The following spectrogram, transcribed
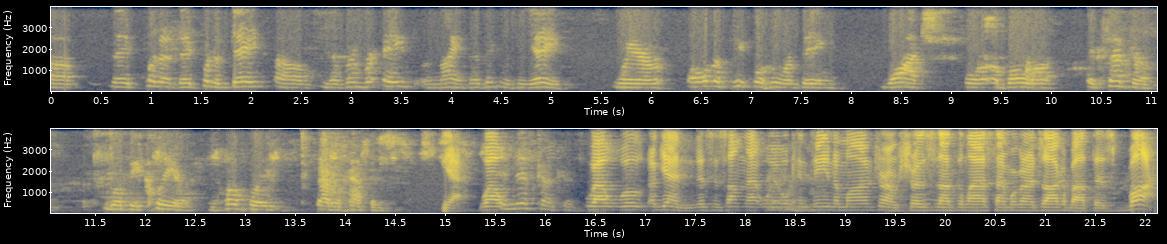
uh, they put a they put a date of November eighth or 9th, I think it was the eighth, where all the people who are being watched for Ebola, etc., will be clear. And hopefully that'll happen Yeah. Well, in this country. Well, we'll again, this is something that we will continue to monitor. I'm sure this is not the last time we're going to talk about this, but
